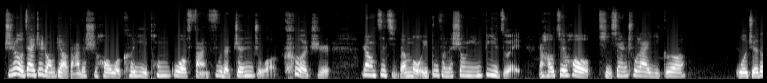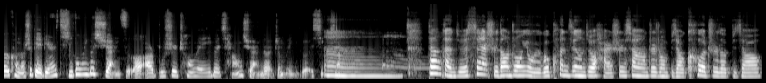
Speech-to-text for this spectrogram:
只有在这种表达的时候，我可以通过反复的斟酌、克制，让自己的某一部分的声音闭嘴，然后最后体现出来一个。我觉得可能是给别人提供一个选择，而不是成为一个强权的这么一个形象。嗯，但感觉现实当中有一个困境，就还是像这种比较克制的、比较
